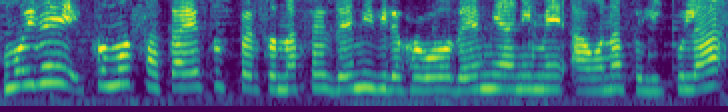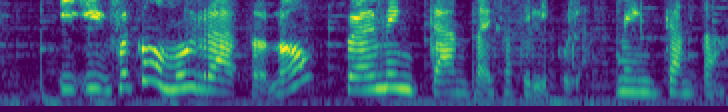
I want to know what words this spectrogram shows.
muy de cómo sacar estos personajes de mi videojuego, de mi anime a una película. Y, y fue como muy raro, ¿no? Pero a mí me encanta esa película. Me encanta.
